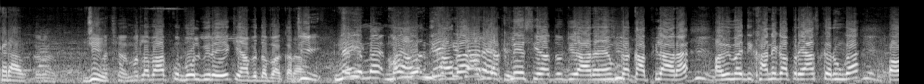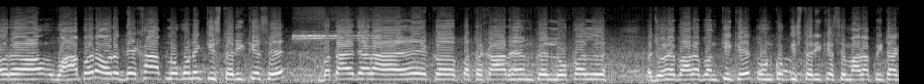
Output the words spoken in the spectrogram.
कराओ। जी। अच्छा मतलब आपको बोल भी रही है कि यहाँ पे दबा कराओ। जी, नहीं, मैं मैं और दिखाऊँगा। अखिलेश यादव जी आ रहे हैं उनका काफिला आ रहा है। अभी मैं दिखाने का प्रयास करूँगा और वहाँ पर और देखा आप लोगों ने किस तरीके से बताया जा रहा है। एक पत्रकार है उनके लोकल जो है बाराबंकी के तो उनको किस तरीके से मारा पीटा गया।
